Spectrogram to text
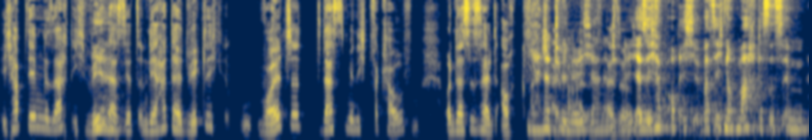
Ich habe dem gesagt, ich will yeah. das jetzt und der hat halt wirklich wollte das mir nicht verkaufen. Und das ist halt auch Quatsch. Ja, natürlich, ja, also natürlich. Also, also ich habe auch, ich, was ich noch mache, das ist im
